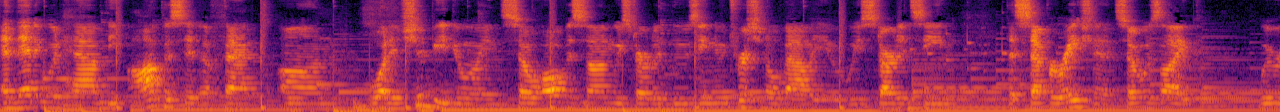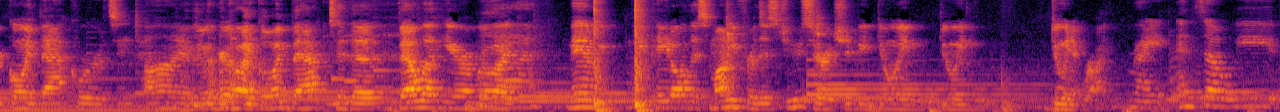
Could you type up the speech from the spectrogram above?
and then it would have the opposite effect on what it should be doing. So all of a sudden we started losing nutritional value. We started seeing the separation. So it was like we were going backwards in time. We were like going back to the Bella here and we're yeah. like, man, we, we paid all this money for this juicer. It should be doing doing doing it right. Right. And so we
